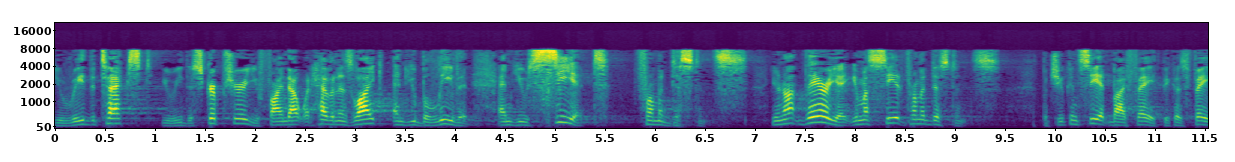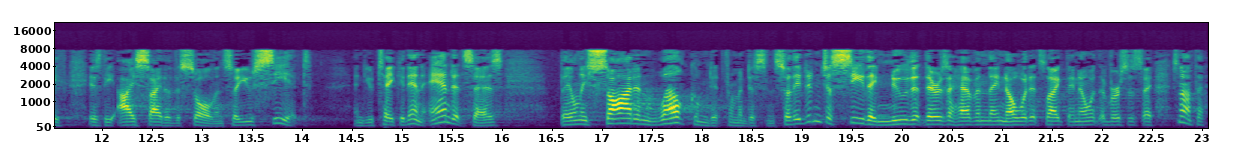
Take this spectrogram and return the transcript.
You read the text, you read the scripture, you find out what heaven is like, and you believe it, and you see it from a distance. You're not there yet, you must see it from a distance. But you can see it by faith, because faith is the eyesight of the soul. And so you see it, and you take it in. And it says, They only saw it and welcomed it from a distance. So they didn't just see, they knew that there's a heaven, they know what it's like, they know what the verses say. It's not that.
